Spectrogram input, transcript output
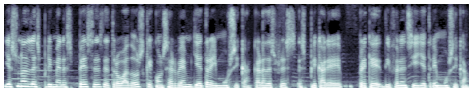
i és una de les primeres peces de trobadors que conservem lletra i música, que ara després explicaré per què diferencia lletra i música.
